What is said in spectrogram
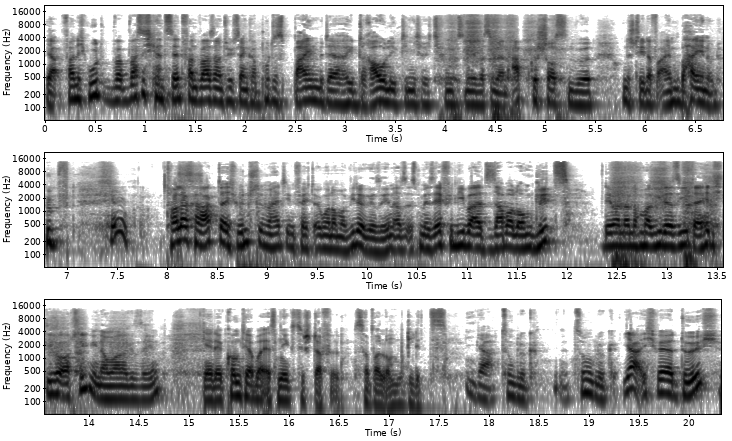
Ja, fand ich gut. Wa- Was ich ganz nett fand, war natürlich sein kaputtes Bein mit der Hydraulik, die nicht richtig funktioniert, was ihm dann abgeschossen wird und es steht auf einem Bein und hüpft. Toller Charakter. Ich wünschte, man hätte ihn vielleicht irgendwann nochmal wieder gesehen. Also ist mir sehr viel lieber als Sabalom Glitz, den man dann nochmal wieder sieht. Da hätte ich lieber Occini nochmal gesehen. Ja, der kommt ja aber erst nächste Staffel. Sabalom Glitz. Ja, zum Glück. Zum Glück. Ja, ich wäre durch.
